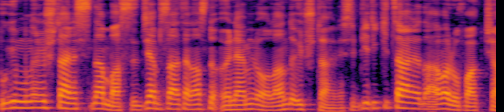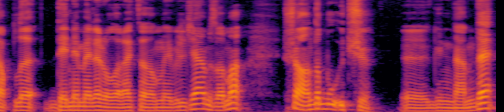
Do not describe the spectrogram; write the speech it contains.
Bugün bunların 3 tanesinden bahsedeceğim. Zaten aslında önemli olan da 3 tanesi. Bir iki tane daha var ufak çaplı denemeler olarak tanımlayabileceğimiz ama şu anda bu üçü e, gündemde.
